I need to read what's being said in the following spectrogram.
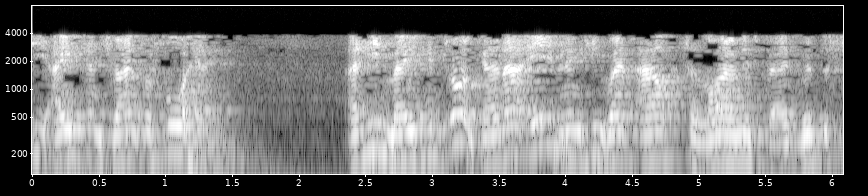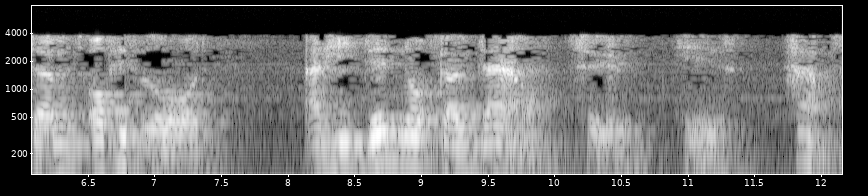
he ate and drank before him, and he made him drunk. And that evening he went out to lie on his bed with the servants of his Lord, and he did not go down to his house.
